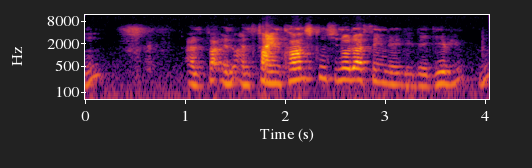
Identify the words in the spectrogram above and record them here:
Hmm? And, and, fine constants, you know that thing they, they, they give you? hmm?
